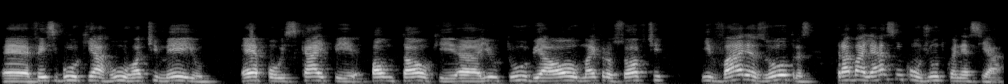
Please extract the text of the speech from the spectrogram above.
é, Facebook, Yahoo, Hotmail, Apple, Skype, Palmtalk, uh, YouTube, AOL, Microsoft e várias outras trabalhassem em conjunto com a NSA.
